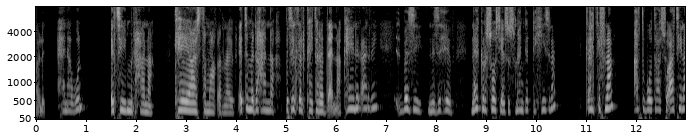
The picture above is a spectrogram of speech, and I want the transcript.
ማለት እዩ ሕና እውን እቲ ምድሓና ከያስተማቅርና እዩ እቲ ምድሓና ብትክክል ከይተረድእና ከይንቀሪ በዚ ንዝህብ ናይ ክርስቶስ የሱስ መንገዲ ሒዝና ቀልጢፍና ኣብቲ ቦታ ስውኣቲና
